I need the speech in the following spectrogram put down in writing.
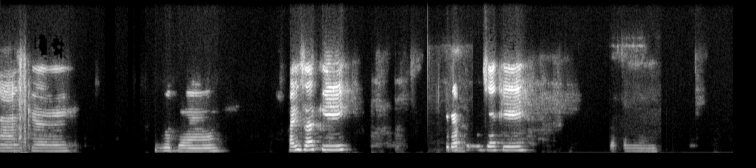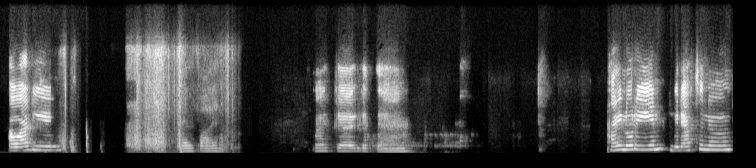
Okay. Good then. Hi, Zaki. Good afternoon, Zaki. Good afternoon. How are you? I'm fine. Okay, good then. Hi, Nurin. Good afternoon.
